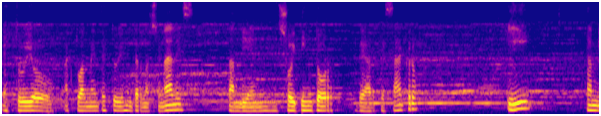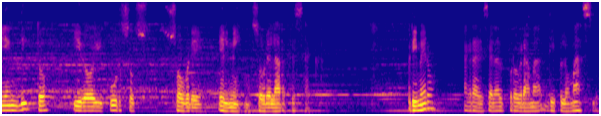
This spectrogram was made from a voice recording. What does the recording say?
estudio actualmente estudios internacionales, también soy pintor de arte sacro y también dicto y doy cursos sobre el mismo, sobre el arte sacro. Primero, agradecer al programa Diplomacia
